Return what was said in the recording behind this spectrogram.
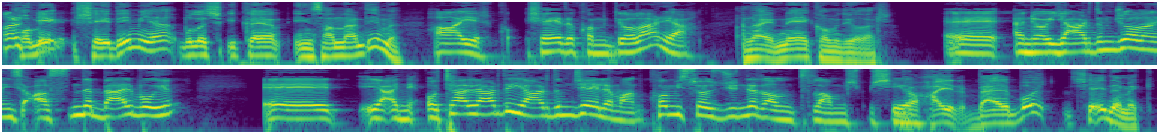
Komi şey değil mi ya? Bulaşık yıkayan insanlar değil mi? Hayır şeye de komi diyorlar ya. Hayır neye komi diyorlar? E, hani o yardımcı olan insan aslında bellboy'un e, yani otellerde yardımcı eleman. Komi sözcüğünde de anlatılanmış bir şey o. Hayır bellboy şey demek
